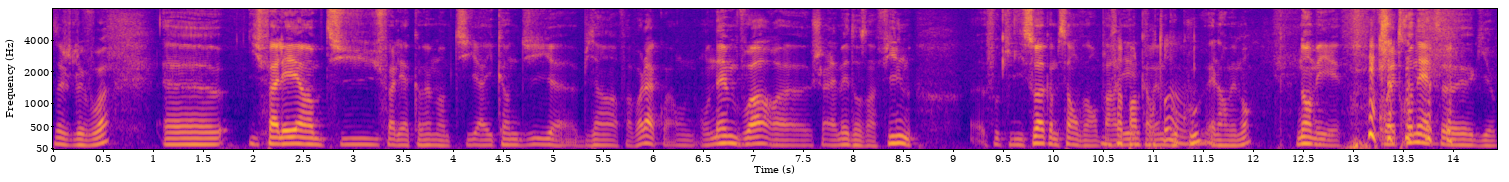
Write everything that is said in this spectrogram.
ça que je le vois. Euh, il fallait un petit, il fallait quand même un petit eye candy euh, bien. Enfin voilà quoi. On, on aime voir euh, Chalamet dans un film. Euh, faut qu'il y soit comme ça. On va en parler parle quand pour même toi, beaucoup, hein. énormément. Non mais faut être honnête, euh, Guillaume.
